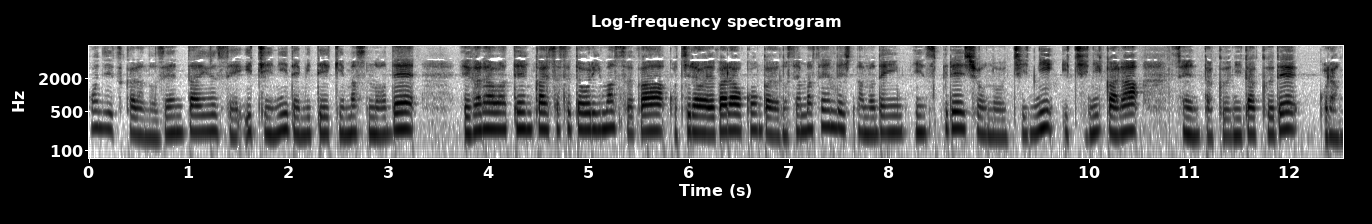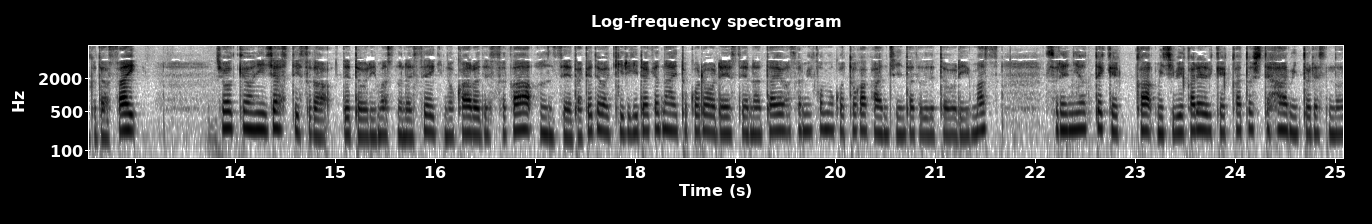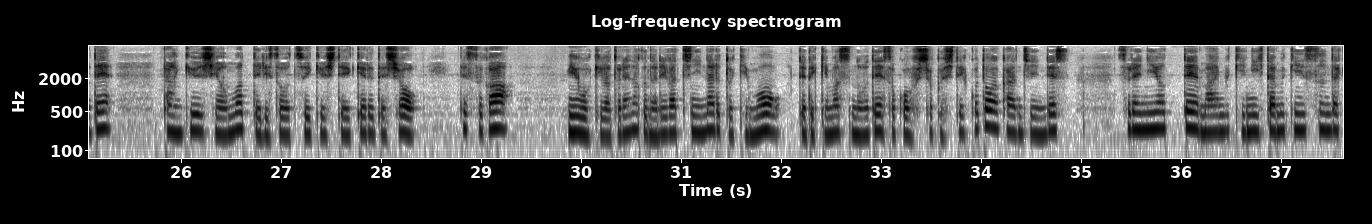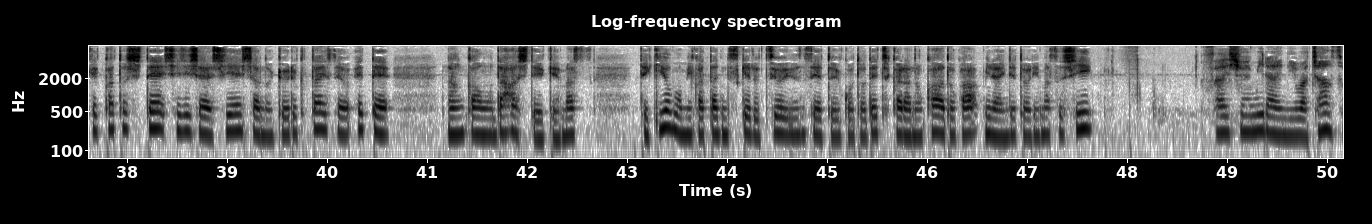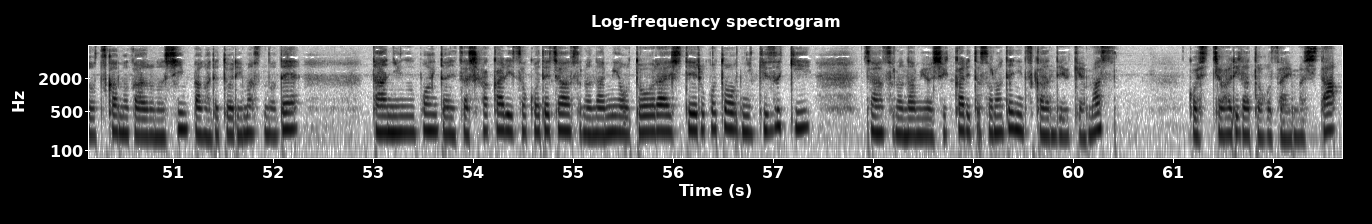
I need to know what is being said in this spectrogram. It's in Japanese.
本日からの全体運勢12で見ていきますので絵柄は展開させておりますがこちらは絵柄を今回は載せませんでしたのでインスピレーションのうちに12から選択2択でご覧ください。状況にジャスティスが出ておりますので正義のカードですが運勢だけでは切り開けないところを冷静な値を挟み込むことが肝心だと出ております。それによって結果導かれる結果としてハーミットですので探求心を持って理想を追求していけるでしょう。ですが身動きが取れなくなりがちになる時も出てきますのでそこを払拭していくことが肝心です。それによって前向きにひたむきに進んだ結果として支持者や支援者の協力体制を得て難関を打破していけます。敵をも味方につける強い運勢ということで力のカードが未来に出ておりますし最終未来にはチャンスをつかむカードの審判が出ておりますのでターニングポイントに差し掛かりそこでチャンスの波を到来していることに気づきチャンスの波をしっかりとその手に掴んでいけます。ご視聴ありがとうございました。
